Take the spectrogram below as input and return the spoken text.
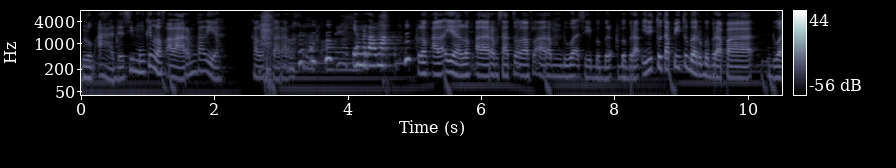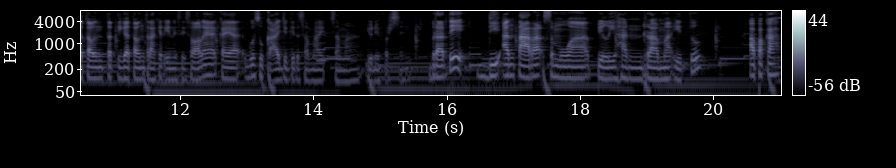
belum ada sih. Mungkin Love Alarm kali ya kalau sekarang. Yang pertama, Love Al iya Love Alarm 1, Love Alarm 2 sih beber- beberapa ini tuh tapi itu baru beberapa dua tahun ter, tiga tahun terakhir ini sih. Soalnya kayak gue suka aja gitu sama sama universe ini. Berarti di antara semua pilihan drama itu apakah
